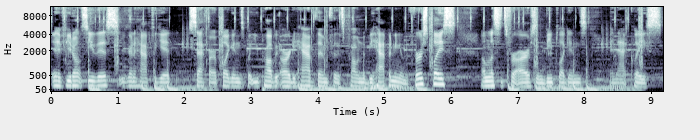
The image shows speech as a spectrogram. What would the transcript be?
If you don't see this, you're gonna have to get Sapphire plugins, but you probably already have them for this problem to be happening in the first place, unless it's for RSMB plugins. In that case,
